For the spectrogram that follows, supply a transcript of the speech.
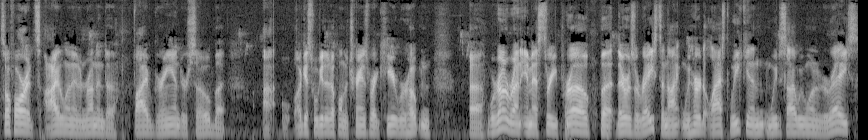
so far it's idling and running to five grand or so but I, I guess we'll get it up on the trans brake here. We're hoping uh, we're going to run MS3 Pro, but there was a race tonight, and we heard it last weekend, and we decided we wanted to race.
